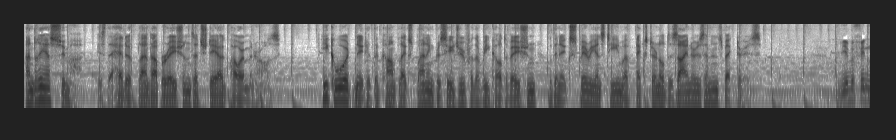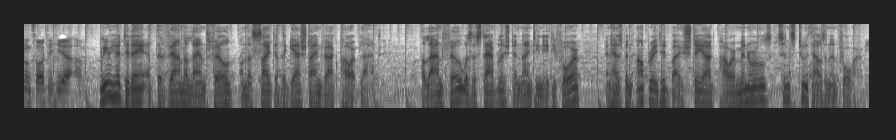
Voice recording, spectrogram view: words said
Andreas Sümmer is the head of plant operations at Steag Power Minerals. He coordinated the complex planning procedure for the recultivation with an experienced team of external designers and inspectors. Wir befinden uns heute hier am We're here today at the Werne landfill on the site of the Gersteinwerk power plant. The landfill was established in 1984 and has been operated by Steag Power Minerals since 2004.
